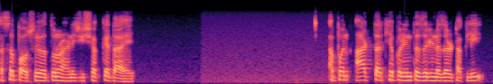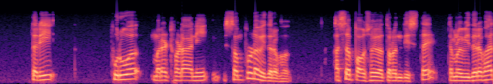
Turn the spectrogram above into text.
असं पावसाळी वातावरण राहण्याची शक्यता आहे. आपण आठ तारखेपर्यंत जरी नजर टाकली तरी पूर्व मराठवाडा आणि संपूर्ण विदर्भ असं पावसाळी वातावरण दिसतंय. त्यामुळे विदर्भात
